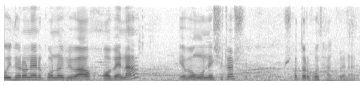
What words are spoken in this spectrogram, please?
ওই ধরনের কোনো বিবাহ হবে না এবং উনি সেটা সতর্ক থাকবেন আর।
